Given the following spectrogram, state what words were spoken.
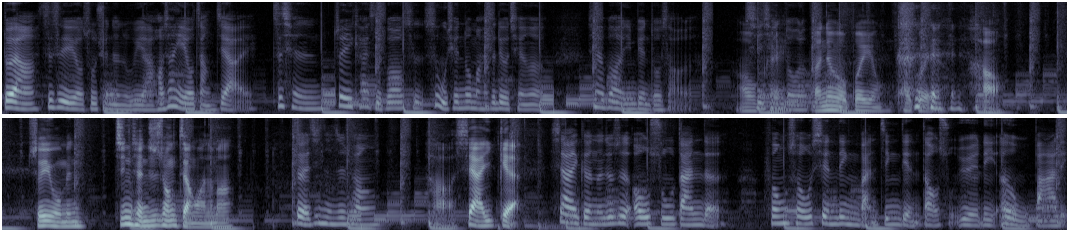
对啊，这次也有出全能乳液啊，好像也有涨价哎，之前最一开始不知道是是五千多吗，还是六千二，现在不知道已经变多少了。OK，7000 多了反正我不会用，太贵了。好，所以我们金城之霜讲完了吗？对，金城之霜，好，下一个下一个呢就是欧舒丹的丰收限定版经典倒数月历二五八零，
